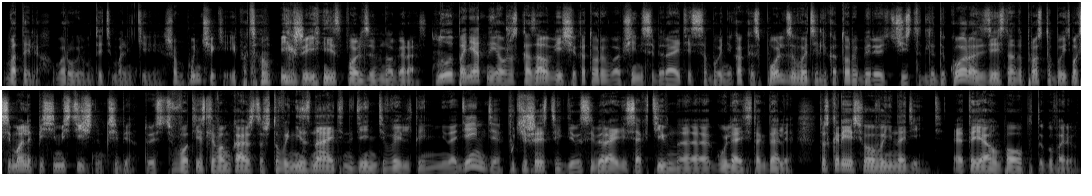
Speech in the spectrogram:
в отелях воруем вот эти маленькие шампунчики, и потом их же и используем много раз. Ну и понятно, я уже сказал, вещи, которые вы вообще не собираетесь с собой никак использовать, или которые берете чисто для декора, здесь надо просто быть максимально пессимистичным к себе. То есть вот если вам кажется, что вы не знаете, наденете вы или ты не наденете, путешествие, где вы собираетесь активно гулять и так далее, то, скорее всего, вы не наденете. Это я вам по опыту говорю.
